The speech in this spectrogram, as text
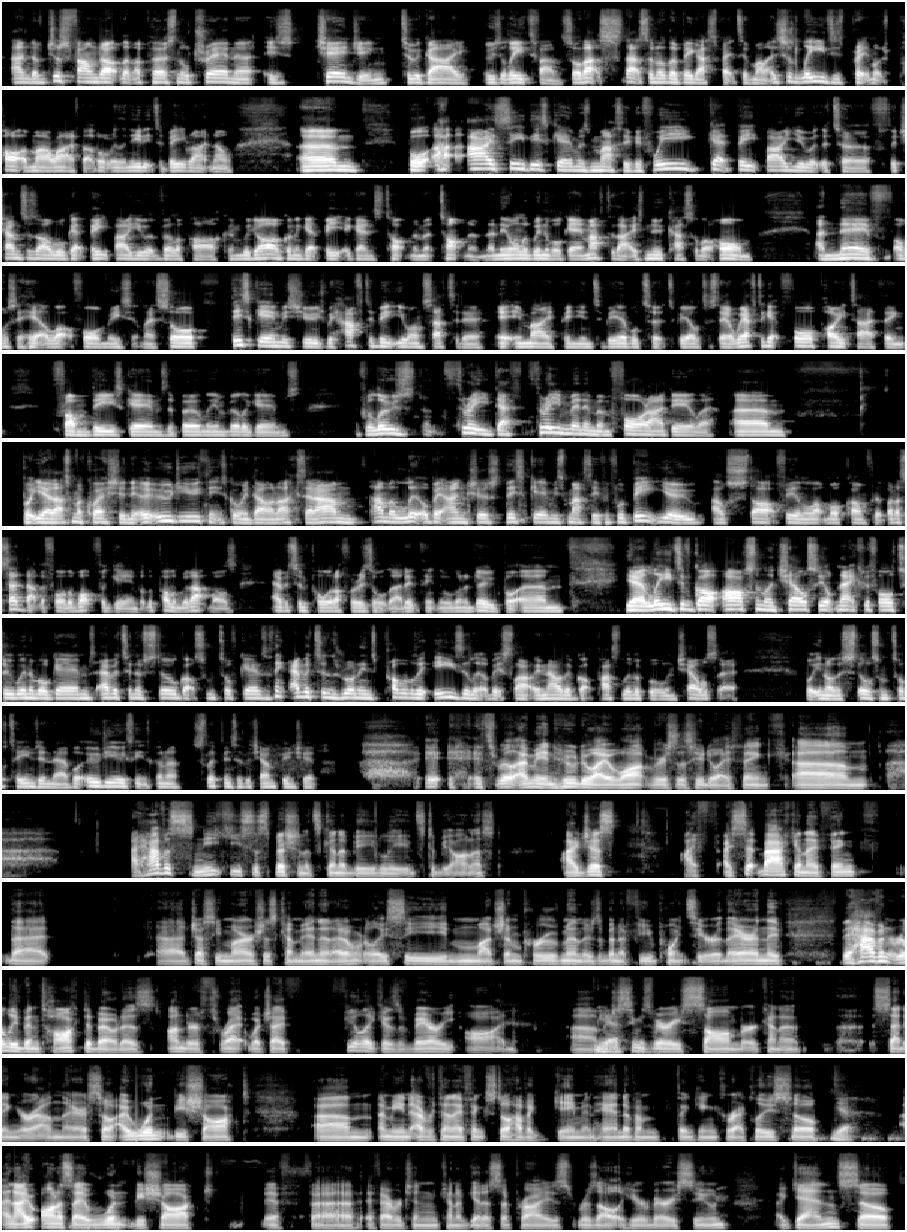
and I've just found out that my personal trainer is changing to a guy who's a Leeds fan. So that's that's another big aspect of my life. It's just Leeds is pretty much part of my life that I don't really need it to be right now. Um, but I, I see this game as massive. If we get beat by you at the turf, the chances are we'll get beat by you at Villa Park, and we are going to get beat against Tottenham at Tottenham. Then the only winnable game after that is Newcastle at home. And they've obviously hit a lot of form recently. So this game is huge. We have to beat you on Saturday, in my opinion, to be able to, to be able to stay. We have to get four points, I think, from these games, the Burnley and Villa games. If we lose three, def- three minimum, four ideally. Um, but yeah, that's my question. Who do you think is going down? Like I said, I'm I'm a little bit anxious. This game is massive. If we beat you, I'll start feeling a lot more confident. But I said that before the Watford game. But the problem with that was Everton pulled off a result that I didn't think they were going to do. But um, yeah, Leeds have got Arsenal and Chelsea up next before two winnable games. Everton have still got some tough games. I think Everton's running's probably easy a little bit slightly now. They've got past Liverpool and Chelsea. But you know, there's still some tough teams in there. But who do you think is going to slip into the championship? it, it's really. I mean, who do I want versus who do I think? Um, I have a sneaky suspicion it's going to be Leeds. To be honest, I just I I sit back and I think that uh, Jesse Marsch has come in, and I don't really see much improvement. There's been a few points here or there, and they they haven't really been talked about as under threat, which I feel like is very odd. Um, Yeah. It just seems very somber, kind of uh, setting around there. So I wouldn't be shocked. Um, I mean, Everton, I think, still have a game in hand, if I'm thinking correctly. So, Yeah. and I honestly, I wouldn't be shocked if uh, if Everton kind of get a surprise result here very soon again. So,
